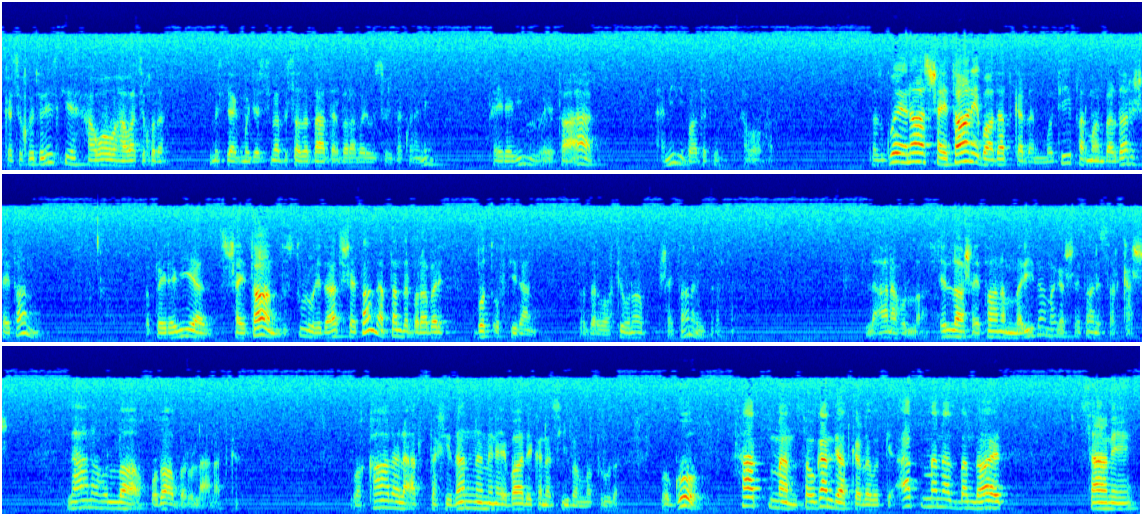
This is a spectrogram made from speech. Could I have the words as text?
کسی خودتون نیست که هوا و حواس خود مثل یک مجسمه بسازه بعد در برابر او سجده کنه. نیست پیروی و اطاعت همین عبادت هوا و حواس. پس گوی اینا از شیطان عبادت کردن. مطیع فرمانبردار شیطان. پیروی از شیطان دستور و هدایت شیطان رفتن در برابر بت افتیدن. و در واقع اونا شیطان میپرستن. لعنه الله. الا شیطان مریدا مگر شیطان سرکش. لعنه الله خدا برو لعنت کرد. و قال لاتخذن من عبادك نصیبا مفروضا. و گفت حتما سوگند یاد کرده بود که حتما از بنده های سهم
